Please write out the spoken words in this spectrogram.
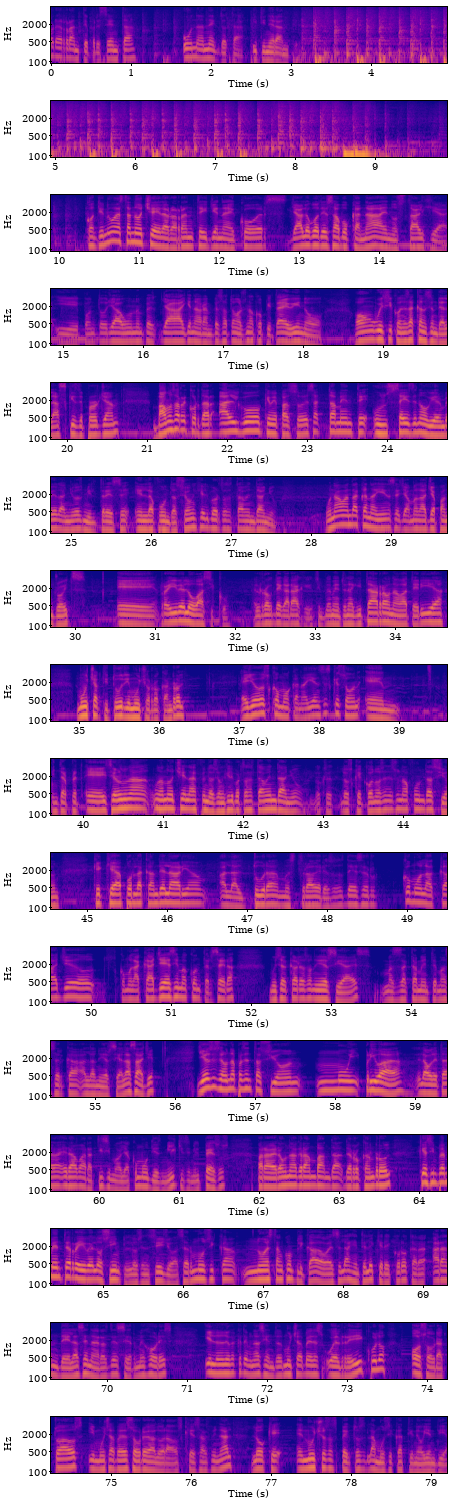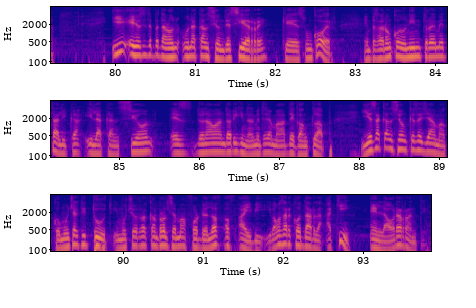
La Hora Errante presenta una anécdota itinerante. Continúa esta noche La Hora Errante llena de covers, ya luego de esa bocanada de nostalgia y pronto ya, uno ya alguien habrá empezado a tomarse una copita de vino o un whisky con esa canción de Last Kiss de Pearl Jam. Vamos a recordar algo que me pasó exactamente un 6 de noviembre del año 2013 en la Fundación Gilberto Z. Bendaño. Una banda canadiense llamada Japan Droids eh, revive lo básico, el rock de garaje, simplemente una guitarra, una batería, mucha actitud y mucho rock and roll. Ellos como canadienses que son, interpret- eh, hicieron una, una noche en la Fundación Gilberto Salta Bendaño, lo que- los que conocen es una fundación que queda por la Candelaria a la altura de nuestra ver, eso debe ser como la calle dos- como la calle décima con tercera, muy cerca de las universidades, más exactamente más cerca a la Universidad de La Salle. Y ellos hicieron una presentación muy privada, la boleta era baratísima, valía como 10 mil, 15 mil pesos, para ver a una gran banda de rock and roll que simplemente revive lo simple, lo sencillo. Hacer música no es tan complicado, a veces la gente le quiere colocar arandelas en aras de ser mejores y lo único que termina haciendo es muchas veces o el ridículo o sobreactuados y muchas veces sobrevalorados, que es al final lo que en muchos aspectos la música tiene hoy en día. Y ellos interpretaron una canción de cierre que es un cover. Empezaron con un intro de Metallica y la canción es de una banda originalmente llamada The Gun Club. Y esa canción que se llama con mucha actitud y mucho rock and roll se llama For the Love of Ivy. Y vamos a recordarla aquí, en La Hora Errante.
